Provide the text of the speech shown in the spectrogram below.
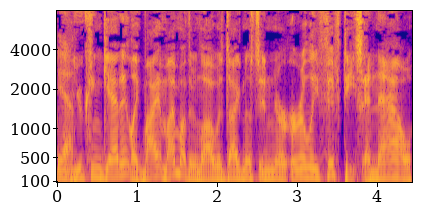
Yeah. you can get it. Like my my mother in law was diagnosed in her early fifties, and now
